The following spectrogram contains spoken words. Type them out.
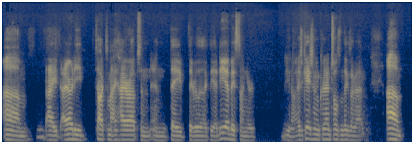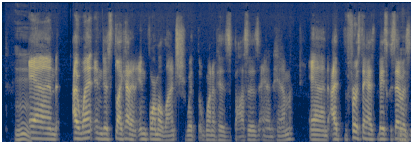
Um, I I already talked to my higher ups, and and they they really like the idea based on your, you know, education and credentials and things like that. Um, Mm. and I went and just like had an informal lunch with one of his bosses and him. And I the first thing I basically said was,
